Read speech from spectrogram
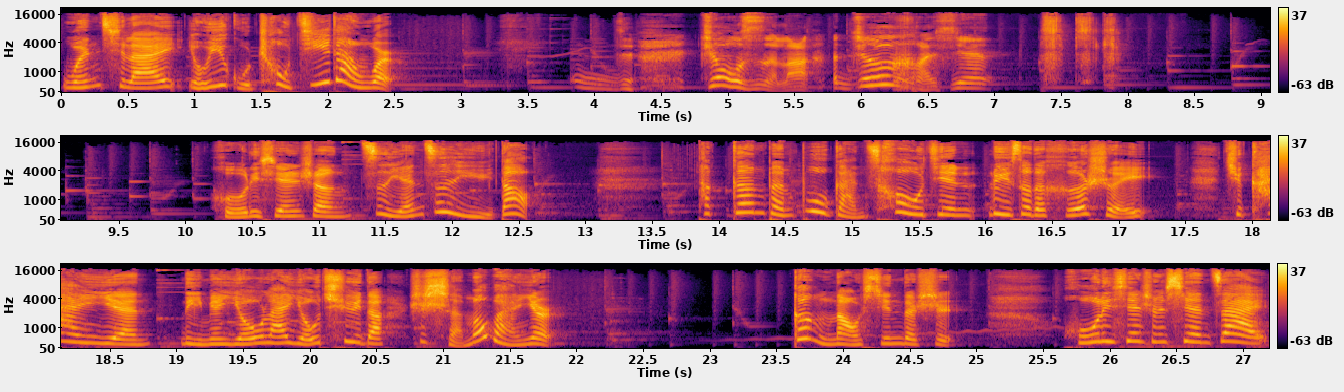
闻起来有一股臭鸡蛋味儿，嗯，臭死了，真恶心。狐狸先生自言自语道：“他根本不敢凑近绿色的河水，去看一眼里面游来游去的是什么玩意儿。”更闹心的是，狐狸先生现在。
